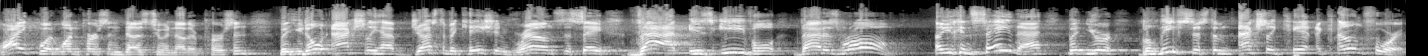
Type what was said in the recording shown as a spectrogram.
like what one person does to another person, but you don't actually have justification grounds to say that is evil, that is wrong. Now you can say that, but your belief system actually can't account for it.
